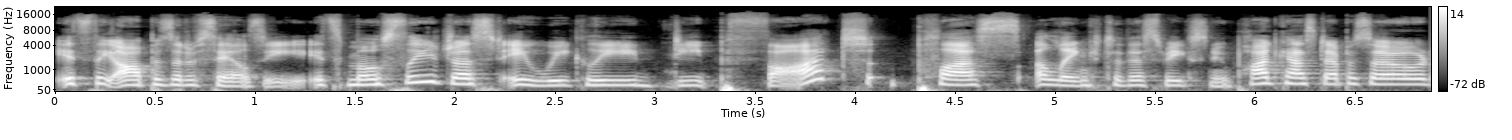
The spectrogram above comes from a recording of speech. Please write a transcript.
It's the opposite of salesy. It's mostly just a weekly deep thought plus a link to this week's new podcast episode,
